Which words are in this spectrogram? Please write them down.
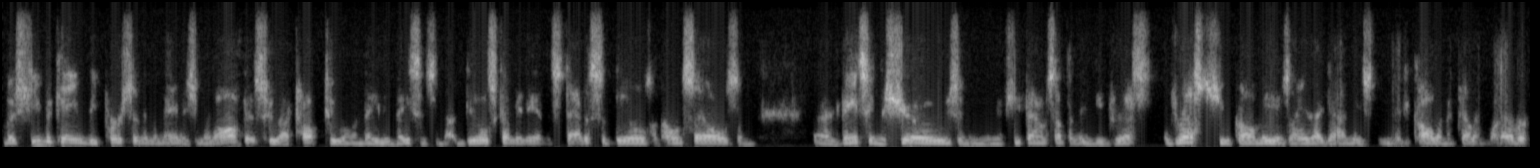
But she became the person in the management office who I talked to on a daily basis about deals coming in, the status of deals, and on sales, and uh, advancing the shows. And if she found something that needed to be addressed, addressed, she would call me and say, "Hey, that guy needs you need to call him and tell him whatever."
